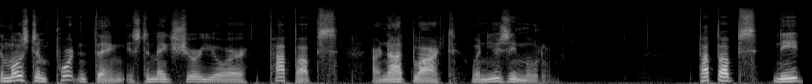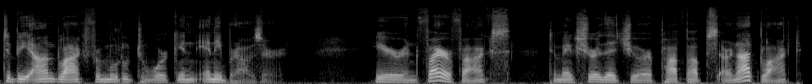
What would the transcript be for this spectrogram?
The most important thing is to make sure your pop-ups are not blocked when using Moodle. Pop-ups need to be unblocked for Moodle to work in any browser. Here in Firefox, to make sure that your pop-ups are not blocked,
